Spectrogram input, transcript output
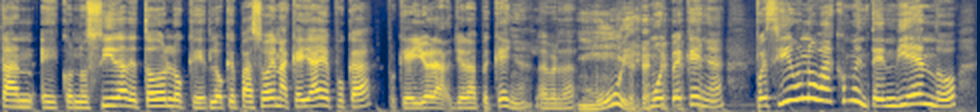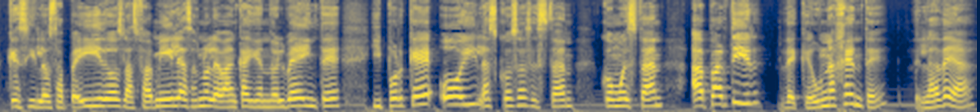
tan eh, conocida de todo lo que, lo que pasó en aquella época, porque yo era, yo era pequeña, la verdad. Muy. Muy pequeña. Pues sí, uno va como entendiendo que si los apellidos, las familias, a uno le van cayendo el 20 y por qué hoy las cosas están como están a partir de que un agente de la DEA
